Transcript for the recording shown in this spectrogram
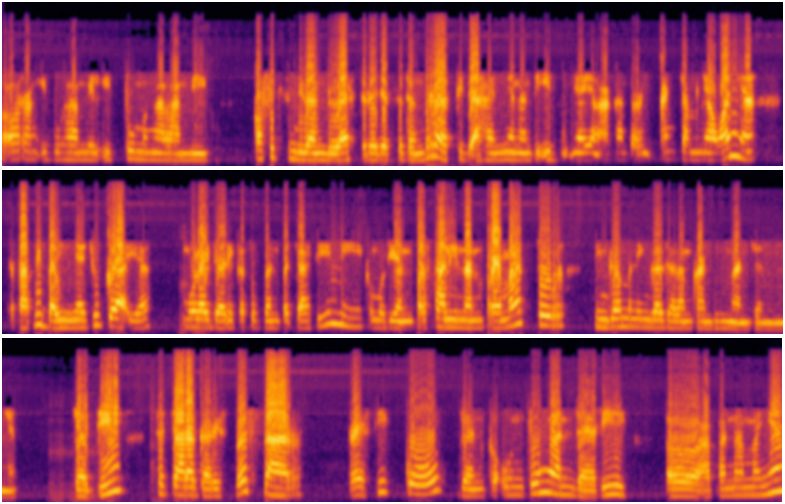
seorang ibu hamil itu mengalami COVID-19 derajat sedang berat tidak hanya nanti ibunya yang akan terancam nyawanya, tetapi bayinya juga ya. Mulai dari ketuban pecah dini, kemudian persalinan prematur hingga meninggal dalam kandungan janinnya. Jadi secara garis besar resiko dan keuntungan dari eh, apa namanya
